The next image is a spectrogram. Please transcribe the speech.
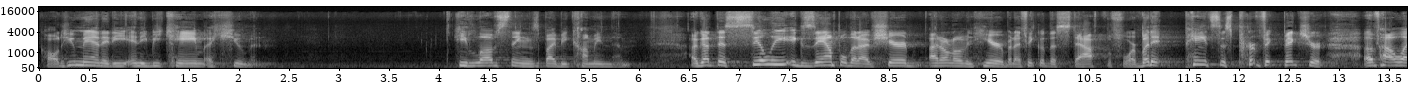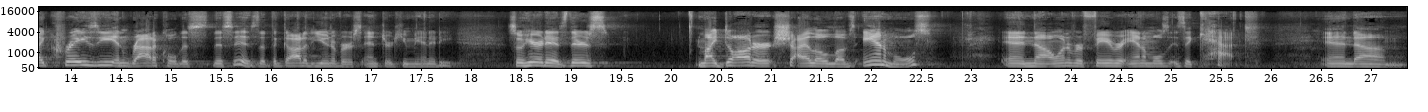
called humanity and he became a human. He loves things by becoming them. I've got this silly example that I've shared, I don't know even here, but I think with the staff before, but it paints this perfect picture of how like crazy and radical this, this is, that the God of the universe entered humanity. So here it is. There's my daughter, Shiloh, loves animals, and uh, one of her favorite animals is a cat. And um,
